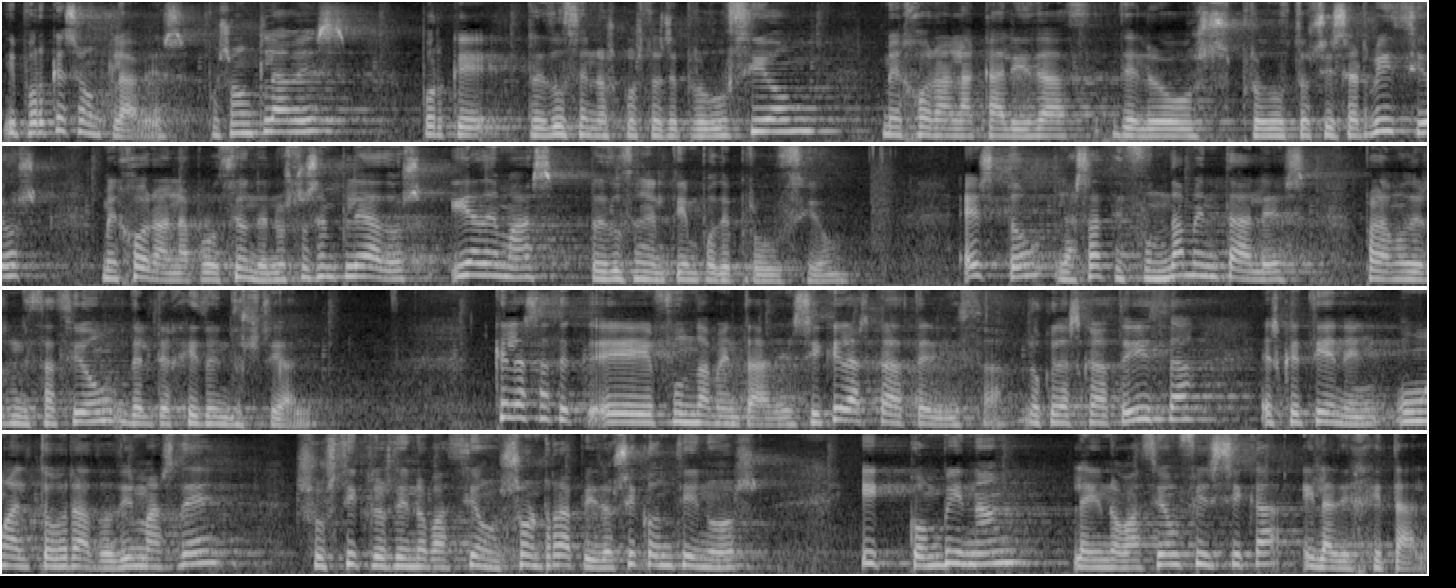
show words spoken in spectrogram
¿Y por qué son claves? Pues son claves porque reducen los costos de producción, mejoran la calidad de los productos y servicios, mejoran la producción de nuestros empleados y además reducen el tiempo de producción. Esto las hace fundamentales para la modernización del tejido industrial. ¿Qué las hace eh, fundamentales y qué las caracteriza? Lo que las caracteriza es que tienen un alto grado de I+D, sus ciclos de innovación son rápidos y continuos y combinan la innovación física y la digital.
